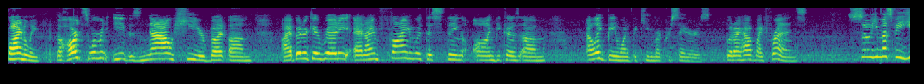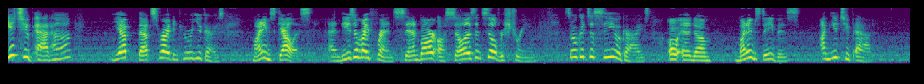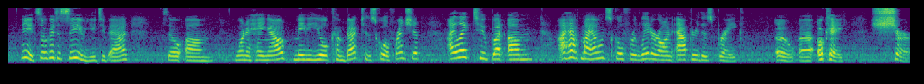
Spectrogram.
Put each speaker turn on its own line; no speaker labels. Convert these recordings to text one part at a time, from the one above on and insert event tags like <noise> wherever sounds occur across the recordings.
Finally, the Hearth's Warming Eve is now here, but um, I better get ready, and I'm fine with this thing on because um, I like being one of the Kingdom Hearts Crusaders, but I have my friends.
So you must be YouTube ad, huh?
Yep, that's right. And who are you guys? My name's Gallus, and these are my friends Sandbar, Ocellus, and Silverstream. So good to see you guys. Oh, and um, my name's Davis. I'm YouTube ad. Hey, it's so good to see you, YouTube ad. So, um, want to hang out? Maybe you'll come back to the School of Friendship. I like to, but, um, I have my own school for later on after this break. Oh, uh, okay. Sure.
